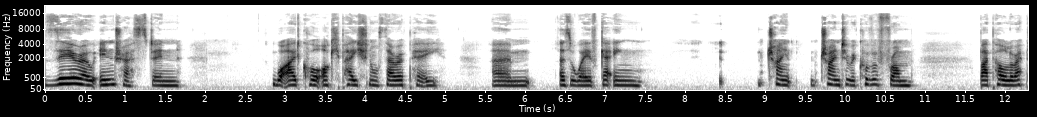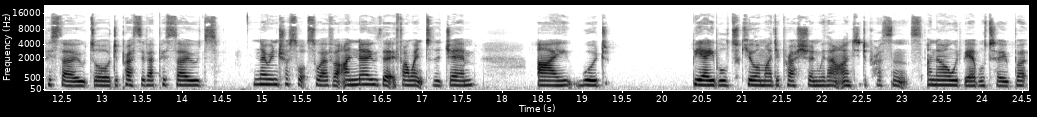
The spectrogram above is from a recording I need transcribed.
zero interest in what I'd call occupational therapy um, as a way of getting trying trying to recover from bipolar episodes or depressive episodes. No interest whatsoever. I know that if I went to the gym, I would be able to cure my depression without antidepressants. I know I would be able to, but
